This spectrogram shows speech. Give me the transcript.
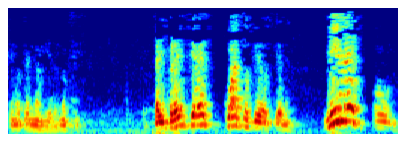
que no tengan miedo, no existe. La diferencia es cuántos miedos tienen, miles o uno.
